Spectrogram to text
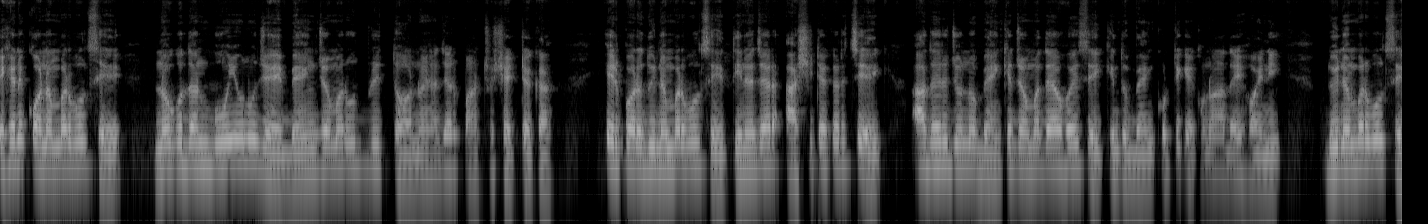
এখানে ক নাম্বার বলছে, নগদান বই অনুযায়ী ব্যাংক জমার উদ্বৃত্ত নয় হাজার পাঁচশো ষাট টাকা। এরপরে দুই নাম্বার বলছে, তিন হাজার আশি টাকার চেক আদায়ের জন্য ব্যাংকে জমা দেওয়া হয়েছে, কিন্তু ব্যাংক কর্তৃক এখনও আদায় হয়নি। দুই নম্বর বলছে,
